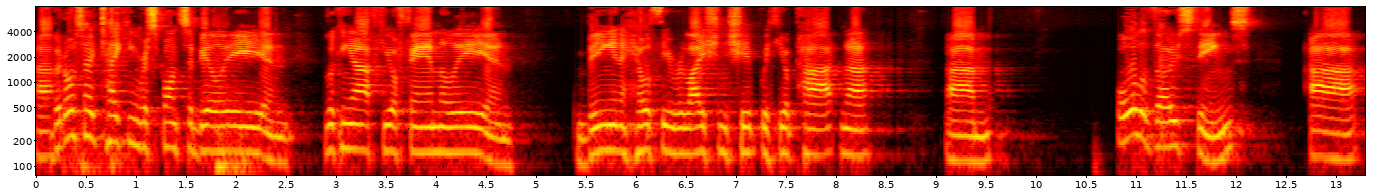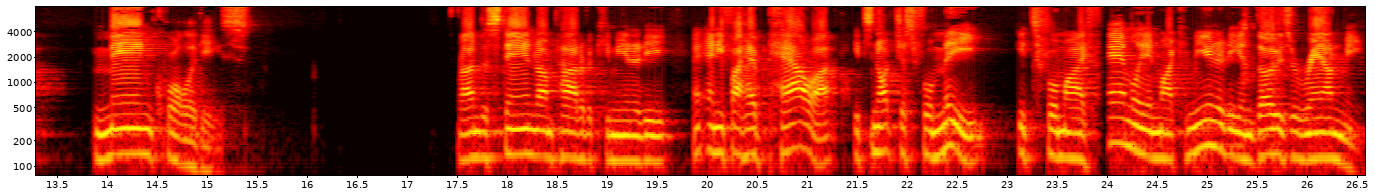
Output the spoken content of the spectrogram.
uh, but also taking responsibility and looking after your family and being in a healthy relationship with your partner. Um, all of those things are man qualities. I understand I'm part of a community, and if I have power, it's not just for me, it's for my family and my community and those around me.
